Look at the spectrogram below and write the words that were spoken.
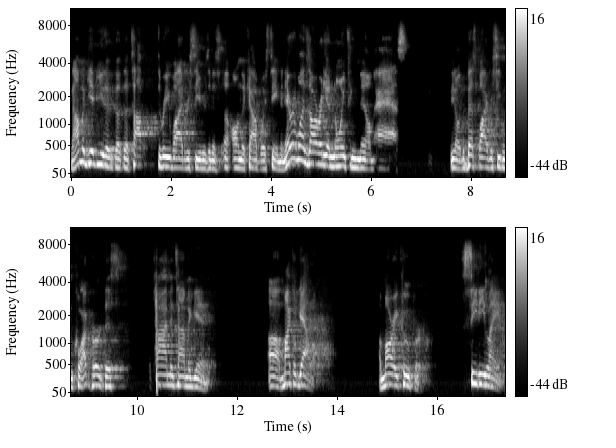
Now I'm gonna give you the, the, the top three wide receivers in this, uh, on the Cowboys team, and everyone's already anointing them as you know the best wide receiving core. I've heard this time and time again. Uh, Michael Gallup, Amari Cooper, CeeDee Lamb.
